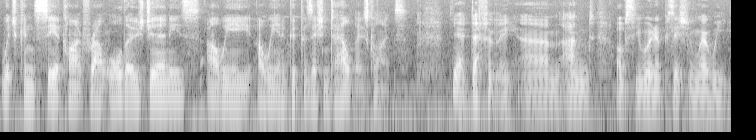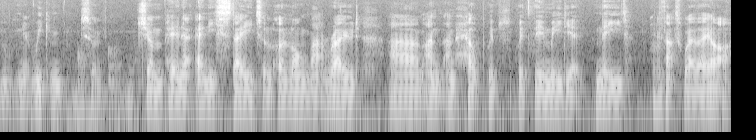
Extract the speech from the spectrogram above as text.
which can see a client throughout all those journeys? Are we are we in a good position to help those clients? Yeah, definitely. Um, and obviously, we're in a position where we you know, we can sort of jump in at any stage al- along that road um, and and help with with the immediate need mm-hmm. if that's where they are.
